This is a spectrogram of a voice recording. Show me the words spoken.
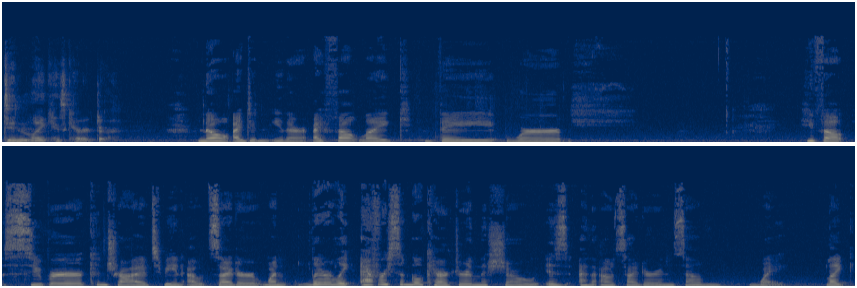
didn't like his character. No, I didn't either. I felt like they were. He felt super contrived to be an outsider when literally every single character in the show is an outsider in some way. Like,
